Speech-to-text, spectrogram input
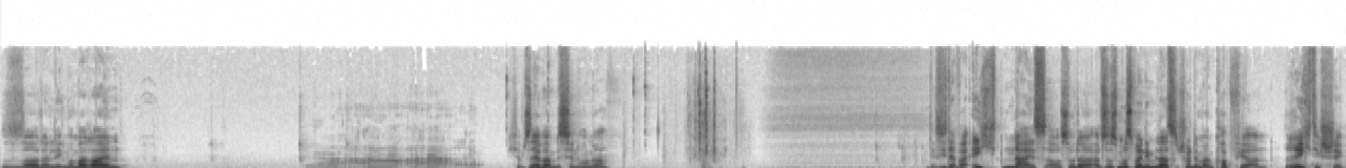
So, dann legen wir mal rein. Ich habe selber ein bisschen Hunger. Der sieht aber echt nice aus, oder? Also das muss man ihm lassen. Schau dir mal den Kopf hier an. Richtig schick.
